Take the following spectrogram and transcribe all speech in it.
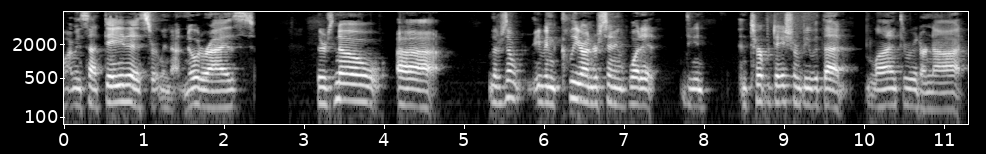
I mean, it's not data. It's certainly not notarized. There's no uh, there's no even clear understanding what it the interpretation would be with that line through it or not.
